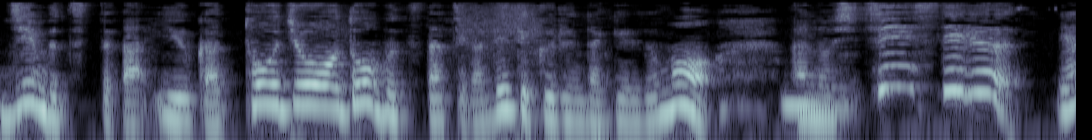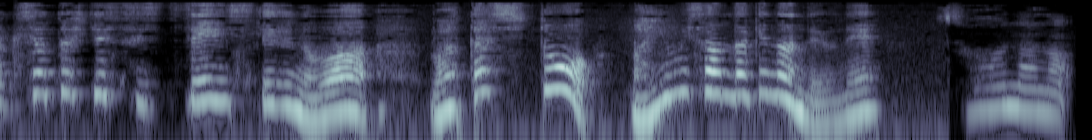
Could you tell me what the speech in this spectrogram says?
人物とかいうか、登場動物たちが出てくるんだけれども、あの、出演してる、役者として出演してるのは、私とまゆみさんだけなんだよね。そうなの。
